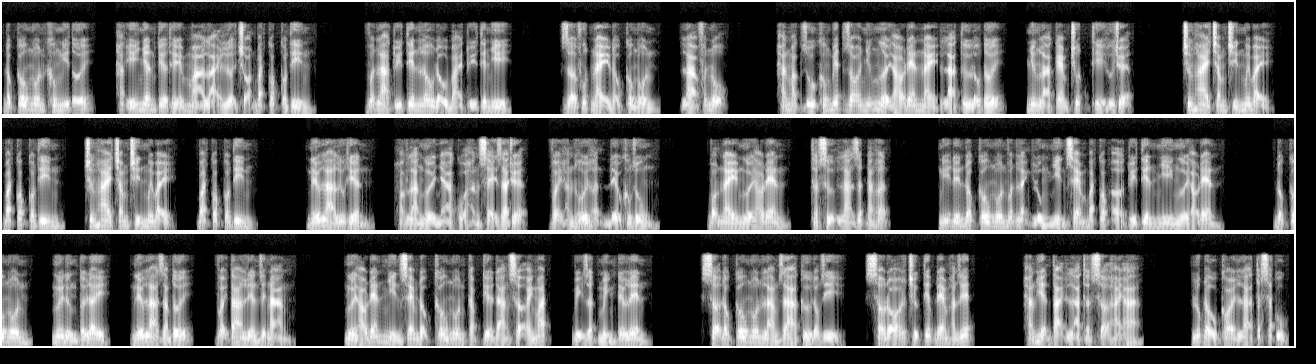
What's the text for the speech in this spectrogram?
Độc công nôn không nghĩ tới hắc ý nhân kia thế mà lại lựa chọn bắt cóc con tin. Vẫn là túy tiên lâu đầu bài túy tiên nhi. Giờ phút này độc công nôn là phẫn nộ. Hắn mặc dù không biết do những người áo đen này là từ lâu tới, nhưng là kém chút thì hư chuyện. Chương hai trăm chín mươi bảy, bắt cóc con tin, chương hai trăm chín mươi bảy, bắt cóc con tin. Nếu là lưu thiền hoặc là người nhà của hắn xảy ra chuyện, vậy hắn hối hận đều không dùng. Bọn này người áo đen, thật sự là rất đáng hận. Nghĩ đến độc công nôn vẫn lạnh lùng nhìn xem bắt cóc ở túy tiên nhi người áo đen. Độc công nôn ngươi đừng tới đây, nếu là dám tới, vậy ta liền giết nàng người áo đen nhìn xem độc câu nôn cặp kia đáng sợ ánh mắt, bị giật mình kêu lên. Sợ độc câu nôn làm ra cử động gì, sau đó trực tiếp đem hắn giết. Hắn hiện tại là thật sợ hai a. Lúc đầu coi là tất sắc cục.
